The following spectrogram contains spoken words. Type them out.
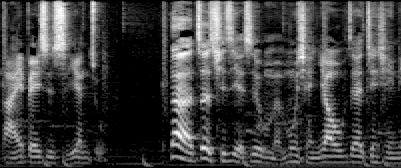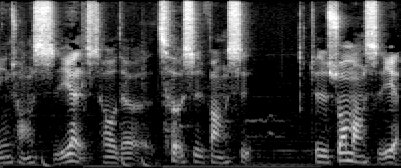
哪一杯是实验组。那这其实也是我们目前药物在进行临床实验时候的测试方式。就是双盲实验。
